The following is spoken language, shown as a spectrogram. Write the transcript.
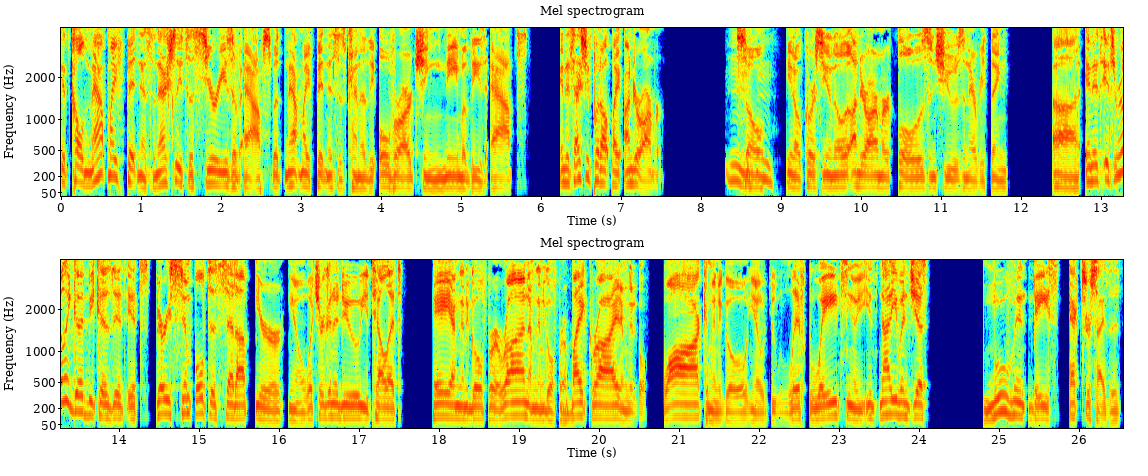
it's called Map My Fitness, and actually it's a series of apps, but Map My Fitness is kind of the overarching name of these apps, and it's actually put out by Under Armour. Mm-hmm. So you know, of course, you know Under Armour clothes and shoes and everything, uh, and it's it's really good because it, it's very simple to set up your you know what you're going to do. You tell it, hey, I'm going to go for a run, I'm going to go for a bike ride, I'm going to go walk, I'm going to go you know do lift weights. You know, it's not even just movement based exercises,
